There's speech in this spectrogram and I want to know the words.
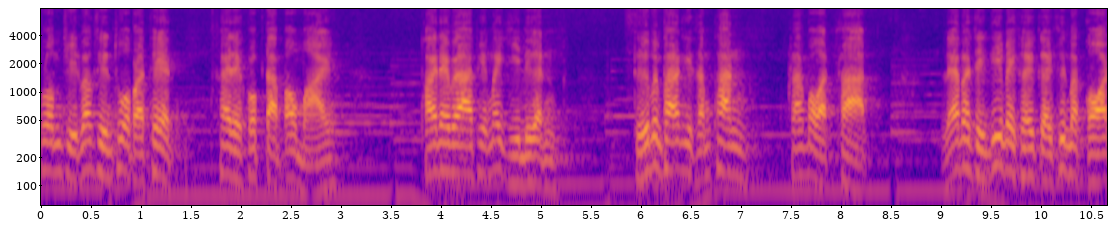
พรมฉีดวัคซีนทั่วประเทศให้ได้ครบตามเป้าหมาย ภายในเวลาเพียงไม่กี่เดือน ถือเป็นภารกิจสำคัญครั้งประวัติศาสตร์ และเป็นสิ่งที่ไม่เคยเกิดขึ้นมาก่อน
